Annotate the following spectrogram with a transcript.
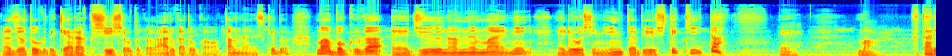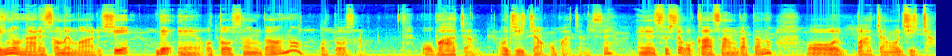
ラジオトークでギャラクシー賞とかがあるかどうかわかんないですけど、まあ僕が、えー、十何年前に、えー、両親にインタビューして聞いた、えー、まあ、二人の馴れ初めもあるし、で、えー、お父さん側のお父さん、おばあちゃん、おじいちゃん、おばあちゃんですね。えー、そしてお母さん方のおばあちゃん、おじいちゃ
